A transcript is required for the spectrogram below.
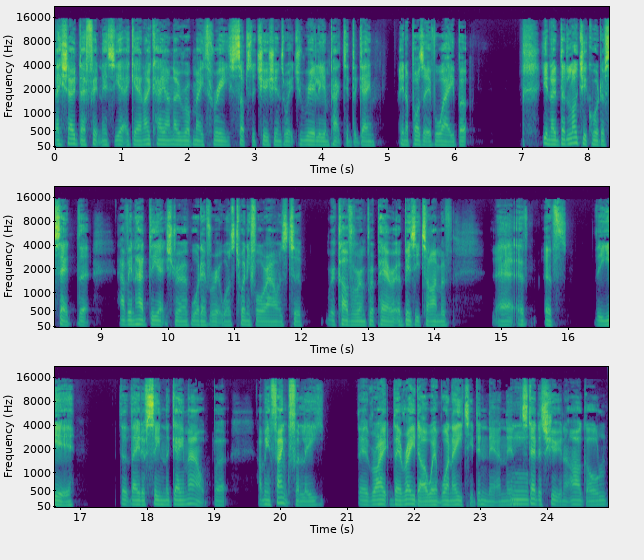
they showed their fitness yet again. Okay, I know Rob made three substitutions, which really impacted the game in a positive way, but you know, the logic would have said that having had the extra, whatever it was, 24 hours to recover and prepare at a busy time of, uh, of, of the year, that they'd have seen the game out. But I mean, thankfully, their right, their radar went 180, didn't it? And then instead of shooting at our goal,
